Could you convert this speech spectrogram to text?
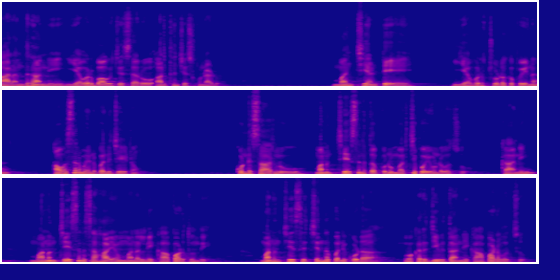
ఆ రంధ్రాన్ని ఎవరు బాగు చేశారో అర్థం చేసుకున్నాడు. మంచి అంటే ఎవరు చూడకపోయినా అవసరమైన పని చేయటం. కొన్నిసార్లు మనం చేసిన తప్పును మర్చిపోయి ఉండవచ్చు కానీ మనం చేసిన సహాయం మనల్ని కాపాడుతుంది. మనం చేసే చిన్న పని కూడా ఒకరి జీవితాన్ని కాపాడవచ్చు.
